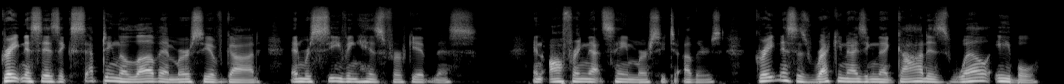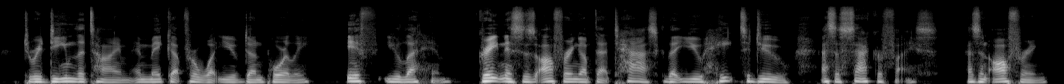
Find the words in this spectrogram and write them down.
Greatness is accepting the love and mercy of God and receiving his forgiveness and offering that same mercy to others. Greatness is recognizing that God is well able to redeem the time and make up for what you have done poorly if you let him. Greatness is offering up that task that you hate to do as a sacrifice, as an offering,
